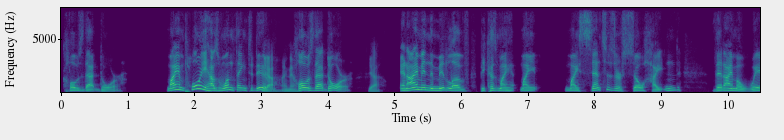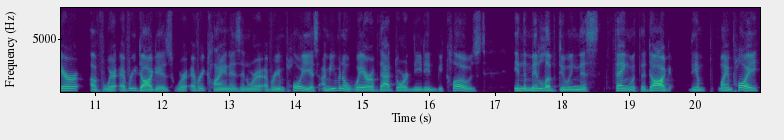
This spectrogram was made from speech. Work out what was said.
close that door. My employee has one thing to do: Yeah, I know. close that door. Yeah. and I'm in the middle of because my my my senses are so heightened that I'm aware of where every dog is, where every client is, and where every employee is. I'm even aware of that door needing to be closed in the middle of doing this thing with the dog. The my employee,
